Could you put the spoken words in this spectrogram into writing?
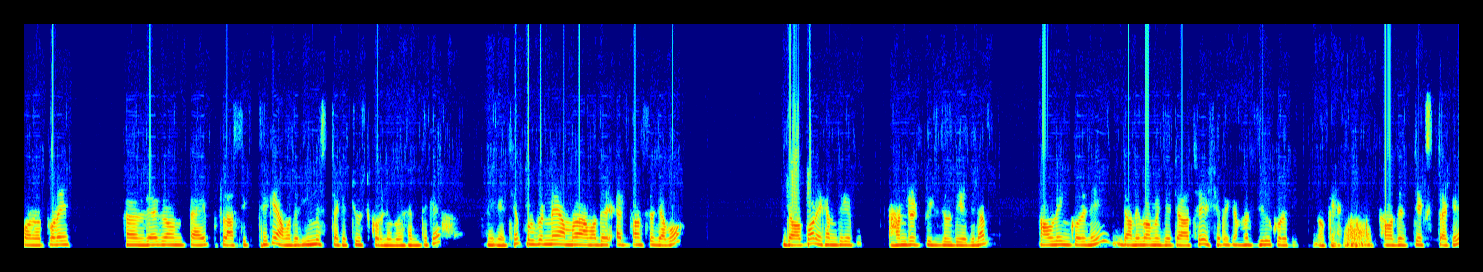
করার পরে ব্যাকগ্রাউন্ড টাইপ ক্লাসিক থেকে আমাদের ইমেজটাকে চুজ করে নেব এখান থেকে। ঠিক আছে, পূর্বের নেই আমরা আমাদের অ্যাডভান্সে যাব। যাওয়ার পর এখান থেকে হান্ড্রেড পিক্সেল দিয়ে দিলাম। আউলিং করে নেই। ডানে বামে যেটা আছে, সেটাকে আমরা জিরো করে দিই। ওকে আমাদের টেক্সটটাকে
